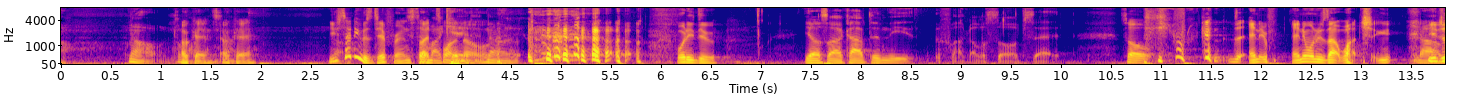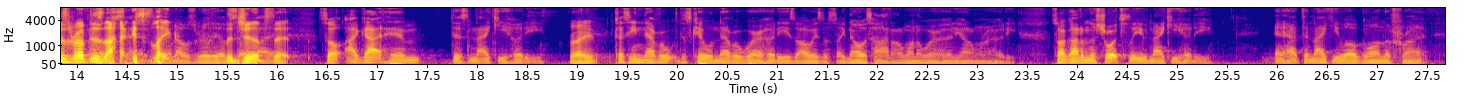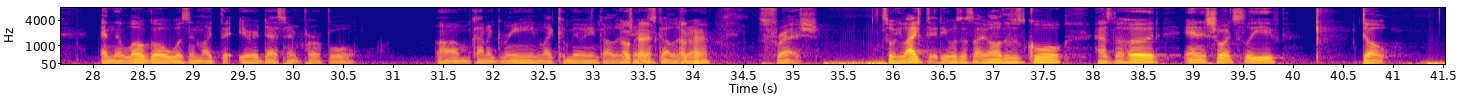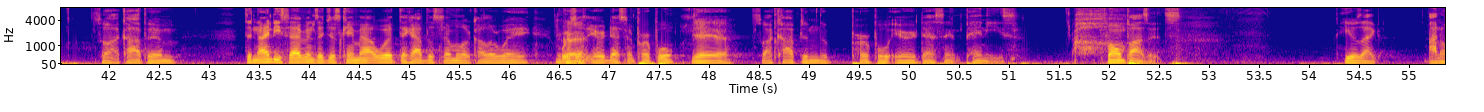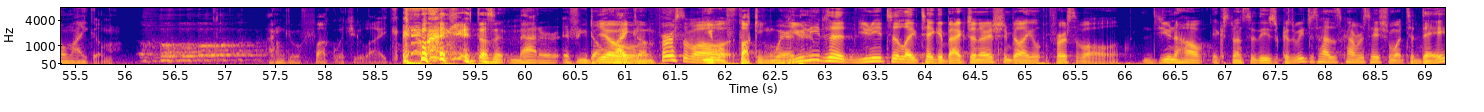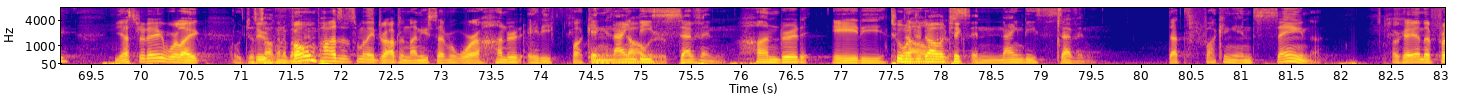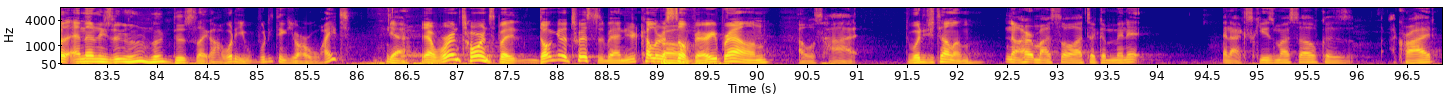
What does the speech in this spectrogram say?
no. come on, Okay, not- okay. You No. said he was different, so I just want to kid. know. No. What do you do? Yo, so I copped him these. Fuck, I was so upset. So Any, anyone who's not watching, no, he just rubbed his fucking eyes upset, like. I was really upset legit it. upset, So I got him this Nike hoodie right? because he never. This kid will never wear a hoodie. He's always just like, no, it's hot. I don't want to wear a hoodie. I don't want a hoodie. So I got him the short sleeve Nike hoodie, and it had the Nike logo on the front, and the logo was in like the iridescent purple, um, kind of green, like chameleon color. Okay, Changes colors, okay. right? It's fresh. So he liked it. He was just like, "Oh, this is cool." Has the hood and his short sleeve, dope. So I cop him the 97s that just came out with. They have the similar colorway, which Okay. it's just iridescent purple. Yeah, yeah. So I copped him the purple iridescent pennies, Foamposites. He was like, "I don't like them. Give a fuck what you like. like it doesn't matter if you don't Yo, like them. first of all, you will fucking wear them. you them. need to you need to like take it back generation and be like first of all do you know how expensive these are? because we just had this conversation what today yesterday we're like We're just dude, talking about it. posits when they dropped in 97 were 180 fucking in 97 180 $200 kicks in 97 that's fucking insane okay and the and then he's like, oh, like this like oh what do you what do you think you are white yeah. Yeah we're in torrance but don't get it twisted man. Your color is Bro. still very brown. I was hot. What did you tell him? No I hurt my soul. I took a minute and i excused myself because i cried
